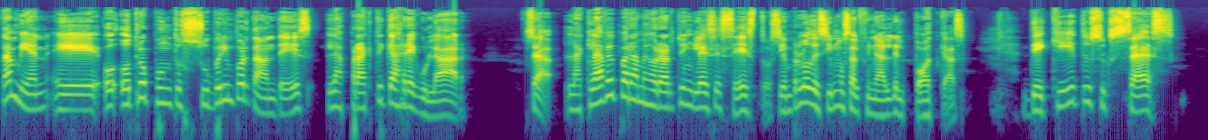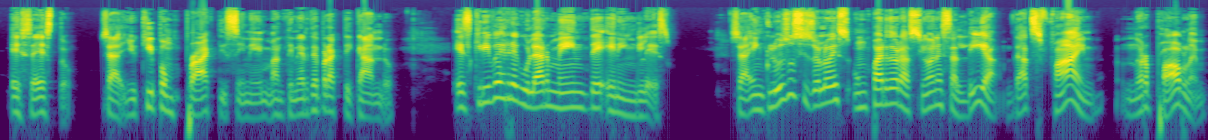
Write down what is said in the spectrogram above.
también eh, otro punto súper importante es la práctica regular. O sea, la clave para mejorar tu inglés es esto. Siempre lo decimos al final del podcast. The key to success es esto. O sea, you keep on practicing y mantenerte practicando. Escribe regularmente en inglés. Sea, incluso si solo es un par de oraciones al día, that's fine, not a problem.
